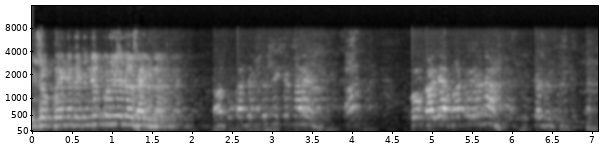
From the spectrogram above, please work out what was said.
ये सब कोई ना तो कहीं मेरे को ले दो साइड में। बापू का दर्शन नहीं करना है वो कालिया फाट रहे हो ना उसका दर्शन करना है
